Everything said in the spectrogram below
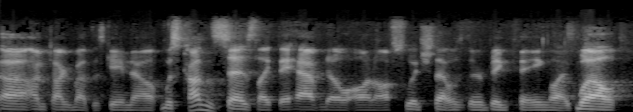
uh, I'm talking about this game now. Wisconsin says like they have no on-off switch. That was their big thing. Like, well,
